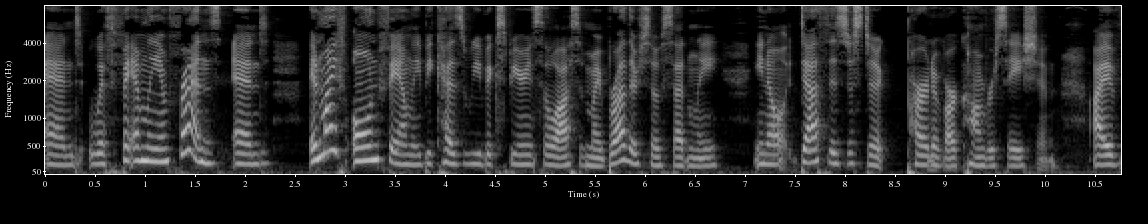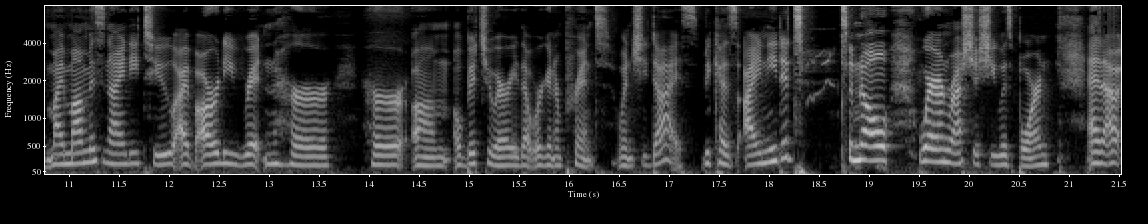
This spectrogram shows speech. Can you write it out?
and with family and friends. And in my own family, because we've experienced the loss of my brother so suddenly, you know, death is just a part of our conversation. I've my mom is 92. I've already written her her um, obituary that we're going to print when she dies because I needed to, to know where in Russia she was born, and I,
